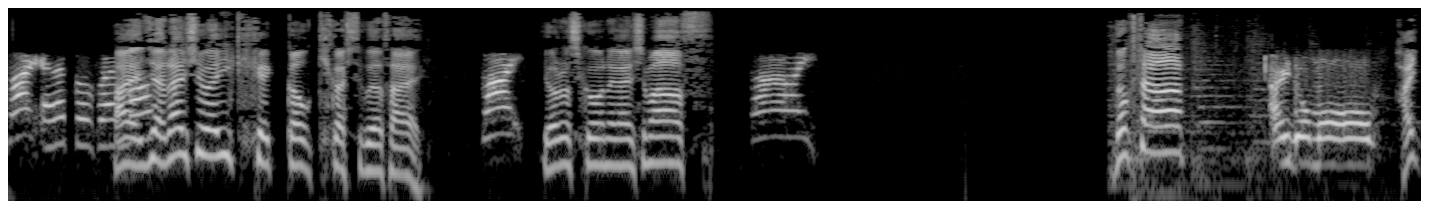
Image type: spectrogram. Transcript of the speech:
はい、ありがとうございます。はい、じゃあ来週はいい結果を聞かせてください。はい。よろしくお願いします。はい。ドクターはい、どうも。はい。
